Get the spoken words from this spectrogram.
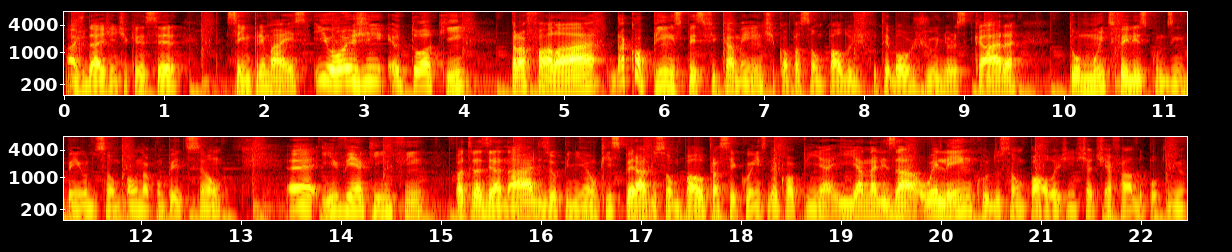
ajudar a gente a crescer sempre mais. E hoje eu tô aqui para falar da Copinha especificamente, Copa São Paulo de Futebol Júnior. Cara, tô muito feliz com o desempenho do São Paulo na competição. É, e vim aqui, enfim, para trazer análise, opinião, o que esperar do São Paulo para a sequência da Copinha e analisar o elenco do São Paulo. A gente já tinha falado um pouquinho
